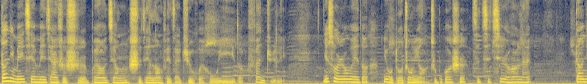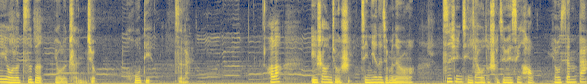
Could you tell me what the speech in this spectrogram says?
当你没钱没价值时，不要将时间浪费在聚会和无意义的饭局里。你所认为的你有多重要，只不过是自欺欺人而来。当你有了资本，有了成就，蝴蝶自来。好了，以上就是今天的节目内容了。咨询请加我的手机微信号：幺三八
